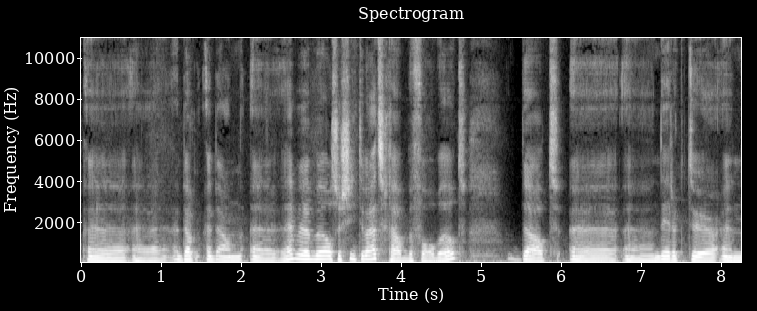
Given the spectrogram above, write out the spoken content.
eh, dan, dan eh, hebben we wel eens een situatie gehad bijvoorbeeld. Dat eh, een directeur, een,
